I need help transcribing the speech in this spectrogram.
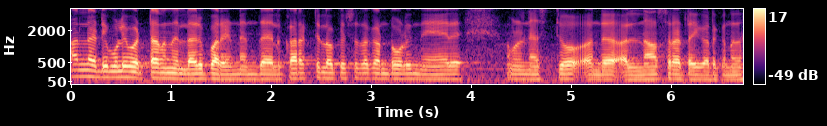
നല്ല അടിപൊളി വെട്ടാണെന്ന് എല്ലാവരും പറയുന്നുണ്ട്. എന്തായാലും കറക്റ്റ് ലൊക്കേഷൻ കണ്ടോളി നേരെ നമ്മൾ നെസ്റ്റോ അതിന്റെ അൽനാസറായിട്ടായി കിടക്കുന്നത്.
